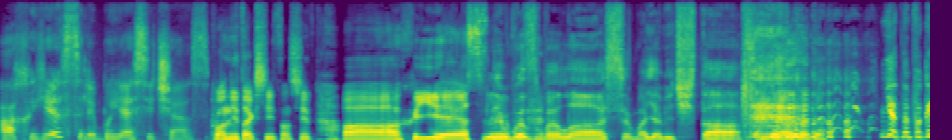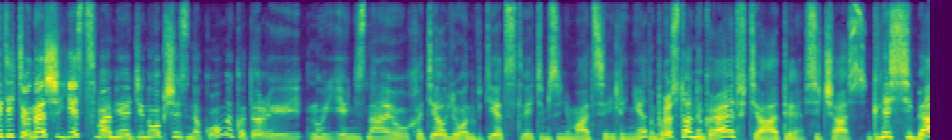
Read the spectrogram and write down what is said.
ах, если бы я сейчас... Он не так сидит, он сидит, ах, если Если бы... бы сбылась моя мечта. Да-да-да. Нет, ну погодите, у нас же есть с вами один общий знакомый, который, ну, я не знаю, хотел ли он в детстве этим заниматься или нет, но просто он играет в театре сейчас. Для себя,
